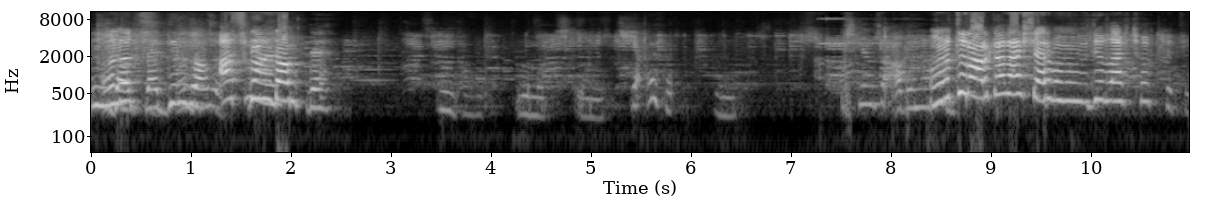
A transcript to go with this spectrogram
Ding dong de. Ding dong. Açmayın. Ding dong de. Unut, unut. Ya Unutun arkadaşlar bunun videolar çok kötü.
